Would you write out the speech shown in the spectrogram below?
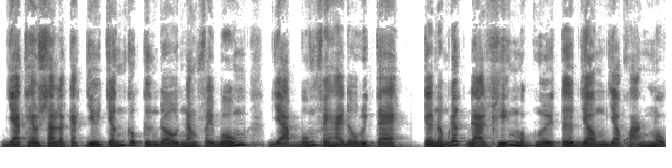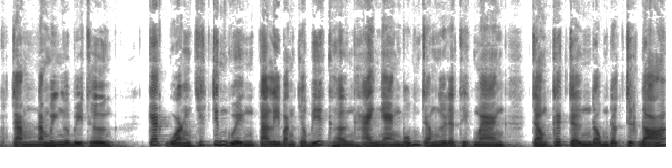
Và theo sau là các dư chấn có cường độ 5,4 và 4,2 độ Richter. Trận động đất đã khiến một người tử vong và khoảng 150 người bị thương. Các quan chức chính quyền Taliban cho biết hơn 2.400 người đã thiệt mạng trong các trận động đất trước đó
